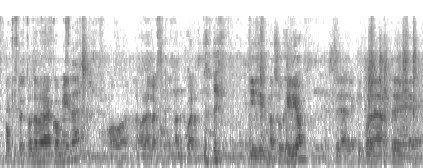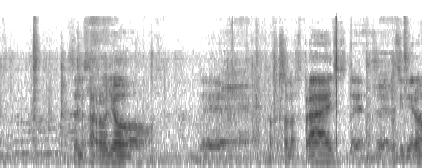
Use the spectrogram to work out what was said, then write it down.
un poquito después de la hora de la comida, o en la hora de la comida, no recuerdo, y nos sugirió este, al equipo de arte este, el desarrollo de lo que son los sprites, de- se decidieron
